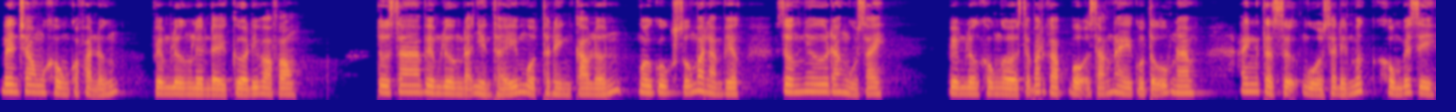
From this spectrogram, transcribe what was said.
bên trong không có phản ứng, Viêm Lương liền đẩy cửa đi vào phòng. Từ xa Viêm Lương đã nhìn thấy một thân hình cao lớn ngồi gục xuống bàn làm việc, dường như đang ngủ say. Viêm Lương không ngờ sẽ bắt gặp bộ dáng này của Từ Úc Nam, anh thật sự ngủ say đến mức không biết gì.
